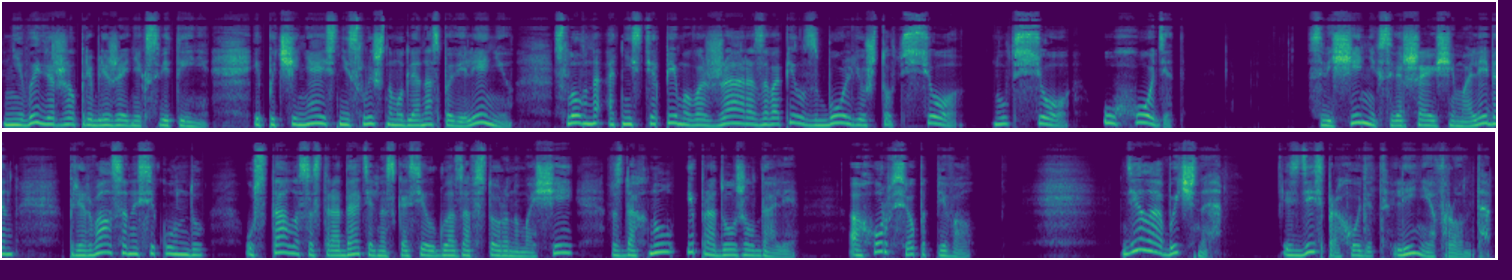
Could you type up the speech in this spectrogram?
не выдержал приближения к святыне и, подчиняясь неслышному для нас повелению, словно от нестерпимого жара завопил с болью, что все, ну все, уходит. Священник, совершающий молебен, прервался на секунду, устало, сострадательно скосил глаза в сторону мощей, вздохнул и продолжил далее. А хор все подпевал. Дело обычное. Здесь проходит линия фронта.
